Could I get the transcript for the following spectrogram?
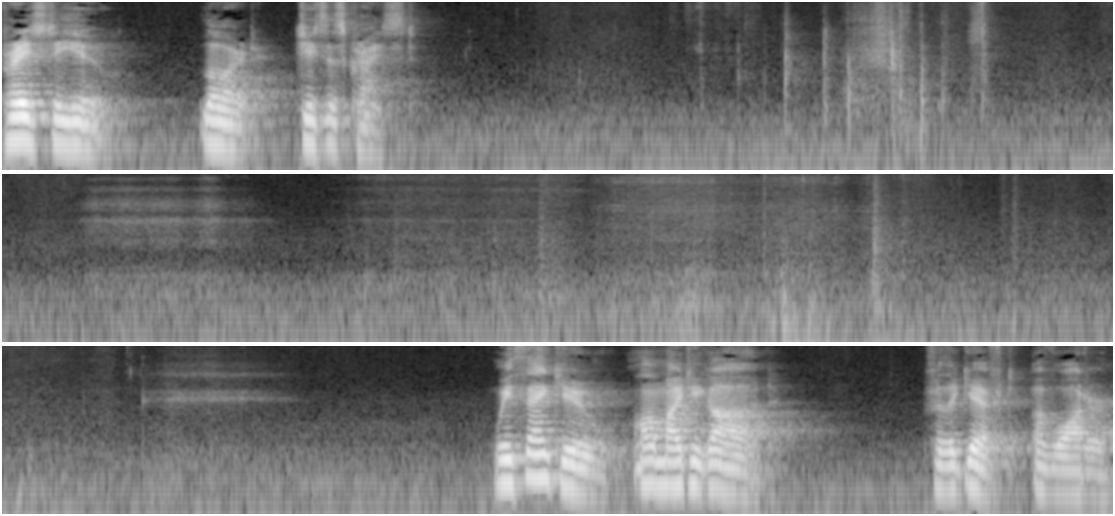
Praise to you, Lord Jesus Christ. We thank you, Almighty God, for the gift of water.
